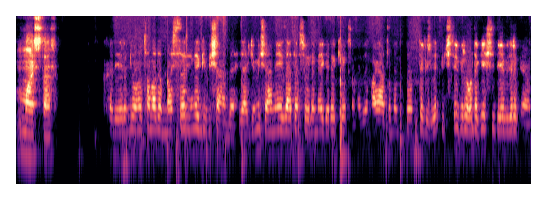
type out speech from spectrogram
maçlar. Kariyerimde unutamadığım maçlar yine Gümüşhane'de. Ya Gümüşhane'yi zaten söylemeye gerek yok sana. Benim hayatımın dörtte biri, üçte biri orada geçti diyebilirim yani.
